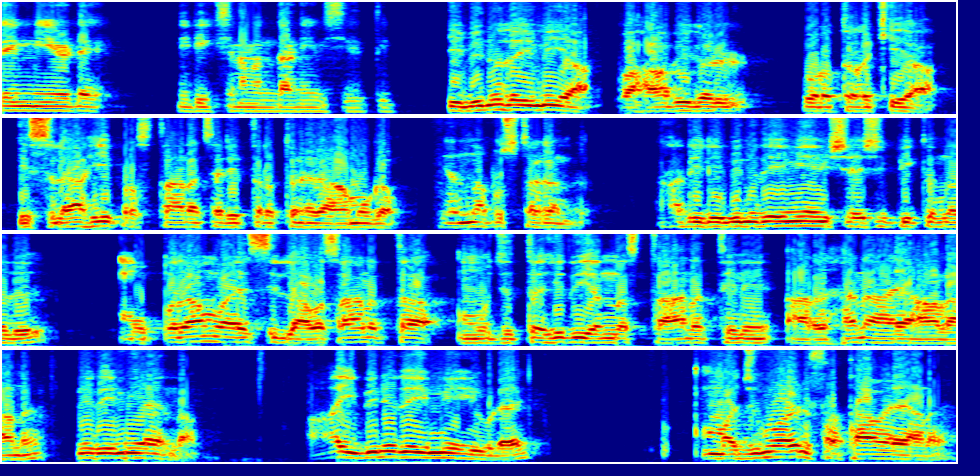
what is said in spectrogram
തൈമിയയുടെ നിരീക്ഷണം എന്താണ് ഈ വിഷയത്തിൽ? ഇബിനു തൈമിയ വഹാബികൾ പുറത്തിറക്കിയ ഇസ്ലാഹി പ്രസ്ഥാന ചരിത്രത്തിനൊരു ആമുഖം എന്ന പുസ്തകമുണ്ട്. അതിൽ ഇബിനു തൈമിയെ വിശേഷിപ്പിക്കുന്നത് മുപ്പതാം വയസ്സിൽ അവസാനത്തെ മുജിത്തഹിദ് എന്ന സ്ഥാനത്തിന് അർഹനായ ആളാണ് ഇബിനു തൈമിയ എന്നാണ്. ആ ഇബിനു തൈമിയയുടെ മജ്മുഅൽ ഫത്താവയാണ്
